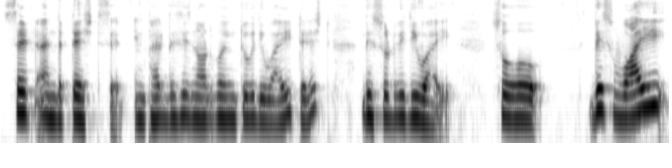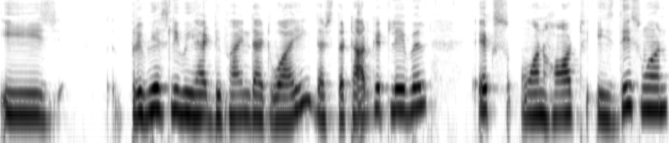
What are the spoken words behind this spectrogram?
set and the test set in fact this is not going to be the y test this should be the y so this y is previously we had defined that y that's the target label x1 hot is this one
